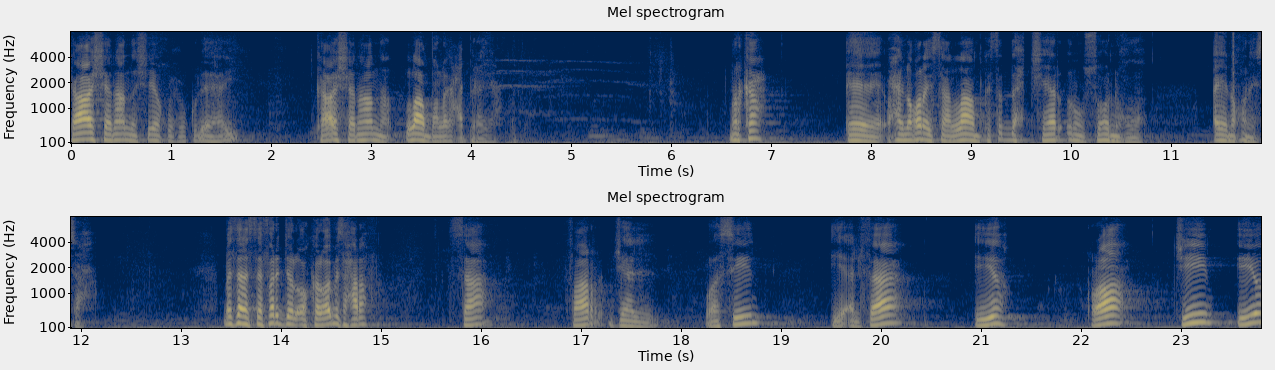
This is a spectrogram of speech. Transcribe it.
kaa shanaadna sheekh wuxuu ku leeyahay kaa shanaadna laam baa laga cabiraya marka waxay noqonaysaa laamka saddex jeer inuu soo noqdo ayay noqonaysaa. Maala safarjal oo kale waa mise xaraf. Safarjal waa siin iyo alfa iyo ra jim iyo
